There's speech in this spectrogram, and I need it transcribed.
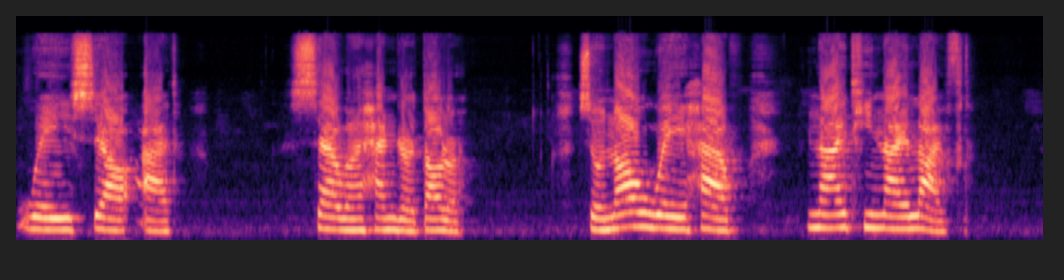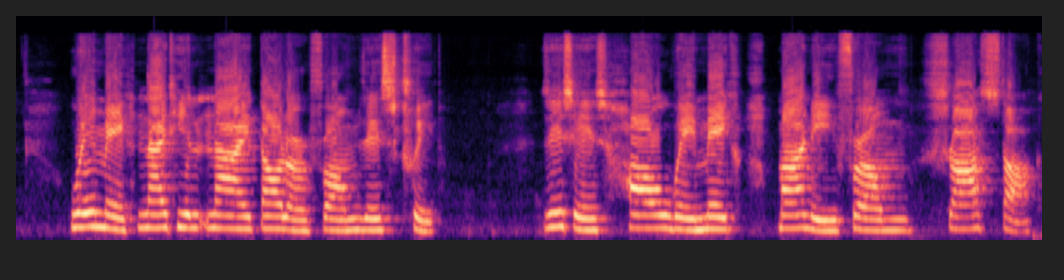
We sell at seven hundred dollar. So now we have ninety nine left. We make ninety nine dollar from this trade. This is how we make money from short stock.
